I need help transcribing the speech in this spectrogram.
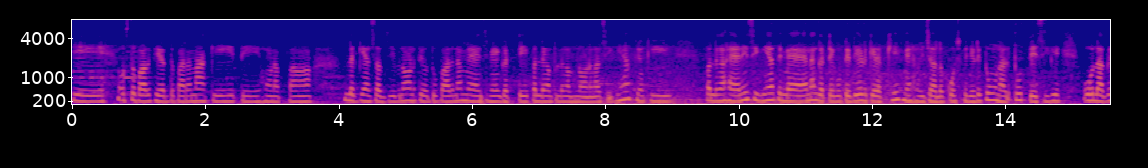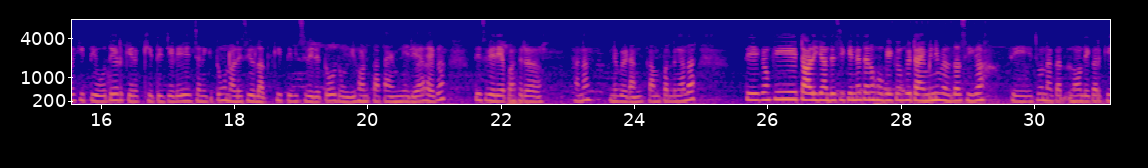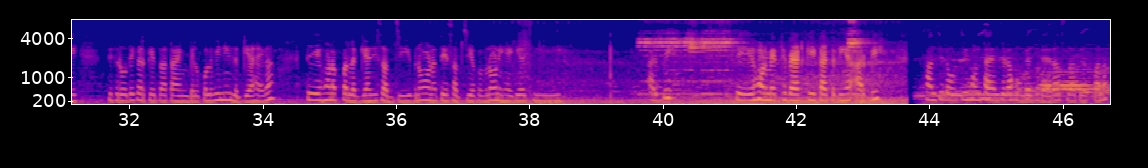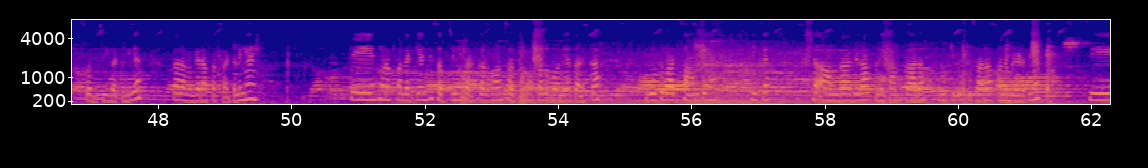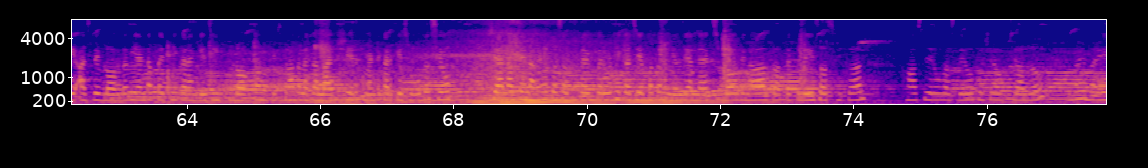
ਤੇ ਉਸ ਤੋਂ ਬਾਅਦ ਫਿਰ ਦੁਬਾਰਾ ਨਹਾ ਕੇ, ਤੇ ਹੁਣ ਆਪਾਂ ਲੱਗਿਆ ਸਬਜ਼ੀ ਬਣਾਉਣ ਤੇ ਉਸ ਤੋਂ ਬਾਅਦ ਨਾ ਮੈਂ ਜਿਵੇਂ ਗੱਟੇ ਪੱਲੀਆਂ ਪੁੱਲੀਆਂ ਬਣਾਉਣੀਆਂ ਸੀਗੀਆਂ, ਕਿਉਂਕਿ ਪੱਲੀਆਂ ਹੈ ਨਹੀਂ ਸੀਗੀਆਂ ਤੇ ਮੈਂ ਨਾ ਗੱਟੇ ਗੁੱਟੇ ਦੇੜ ਕੇ ਰੱਖੇ। ਮੈਂ ਕਿਹਾ ਵੀ ਚੱਲ ਕੁਛ ਕੁ ਜਿਹੜੇ ਧੋਣ ਵਾਲੇ ਧੋਤੇ ਸੀਗੇ, ਉਹ ਅਲੱਗ ਕੀਤੇ, ਉਹ ਦੇੜ ਕੇ ਰੱਖੇ ਤੇ ਜਿਹੜੇ ਜਾਣੀ ਕਿ ਧੋਣ ਵਾਲੇ ਸੀ ਉਹ ਅਲੱਗ ਕੀਤੇ ਵੀ ਸਵੇਰੇ ਧੋ ਦੂੰਗੀ, ਹੁਣ ਤਾਂ ਟਾਈਮ ਨਹੀਂ ਰਿਹਾ ਹੈਗਾ। ਤੇ ਸਵੇਰੇ ਆਪਾਂ ਫਿਰ, ਹਨਾ, ਨਿਬੇੜਾਂਗੇ ਕੰਮ ਪੱਲੀਆਂ ਦਾ। ਤੇ ਕਿਉਂਕਿ ਟਾਲੀ ਜਾਂਦੇ ਸੀ, ਕਿੰਨੇ ਦਿਨ ਹੋ ਗਏ ਕਿਉਂਕਿ ਟਾਈਮ ਹੀ ਨਹੀਂ ਮਿਲਦਾ ਸੀਗਾ। ਤੇ ਝੋਨਾ ਕਰ, ਲਾਉਂਦੇ ਕਰਕੇ ਤੇ ਫਿਰ ਉਹਦੇ ਕਰਕੇ ਤਾਂ ਟਾਈਮ ਬਿਲਕੁਲ ਵੀ ਨਹੀਂ ਲੱਗਿਆ ਹੈਗਾ। ਤੇ ਹੁਣ ਆਪਾਂ ਲੱਗਿਆ ਜੀ ਸਬਜ਼ੀ ਬਣਾਉਣ ਤੇ ਸਬਜ਼ੀ ਆਪਾਂ ਬਣਾਉਣੀ ਹੈਗੀ ਆ ਜੀ ਅਰਬੀ। ਤੇ ਹੁਣ ਮੈਂ ਇੱਥੇ ਬੈਠ ਕੇ ਕੱਟਦੀ ਆ ਅਰਬੀ। ਹਾਂਜੀ ਲਓ ਜੀ, ਹੁਣ ਟਾਈਮ ਜਿਹੜਾ ਹੋ ਗਿਆ ਜੀ ਰਹਿ ਰਸ ਦਾ ਤੇ ਆਪਾਂ ਨਾ ਸਬਜ਼ੀ ਕੱਟ ਲਈ ਆ। ਧਾਰਾਂ ਵਗੈਰਾ ਆਪਾਂ ਕੱਢ ਲਈਆਂ ਏ। ਤੇ ਹੁਣ ਆਪਾਂ ਲੱਗਿਆ ਜੀ ਸਬਜ਼ੀ ਨੂੰ ਤੜਕਾ ਲਗਾਉਣ। ਸਬਜ਼ੀ ਨੂੰ ਆਪਾਂ ਲਗਾਉਂਦੇ ਆ ਤੜਕਾ। ਉਹ ਤੋਂ ਬਾਅਦ ਸਾਂਭਦੇ ਆ ਠੀਕ ਹੈ। ਸ਼ਾਮ ਦਾ ਜਿਹੜਾ ਆਪਣੇ ਕੰਮਕਾਰ ਆ, ਰੋਟੀ ਟੁੱਕ ਸਾਰਾ ਆਪਾਂ ਨਿਬੇੜਦੇ ਆ ਤੇ ਅੱਜ ਦੇ ਵਲੌਗ ਦਾ ਵੀ ਐਂਡ ਆਪਾਂ ਇੱਥੇ ਹੀ ਕਰਾਂਗੇ ਜੀ। ਵਲੌਗ ਤੁਹਾਨੂੰ ਕਿਸ ਤਰ੍ਹਾਂ ਦਾ ਲੱਗਾ ਲਾਈਕ ਸ਼ੇਅਰ ਕਮੈਂਟ ਕਰਕੇ ਜ਼ਰੂਰ ਦੱਸਿਓ। ਚੈਨਲ ਤੇ ਨਵੇਂ ਹੋ ਤਾਂ ਸਬਸਕ੍ਰਾਈਬ ਕਰੋ। ਠੀਕ ਆ ਜੀ, ਆਪਾਂ ਤੁਹਾਨੂੰ ਮਿਲਦੇ ਆ ਨੈਕਸਟ ਵਲੌਗ ਦੇ ਨਾਲ। ਤਦ ਤੱਕ ਲਈ ਸਤਿ ਸ਼੍ਰੀ ਅਕਾਲ। ਹੱਸਦੇ ਰਹੋ, ਵਸਦੇ ਰਹੋ, ਖੁਸ਼ ਰਹੋ, ਖੁਸ਼ਹਾਲ ਰਹੋ। Bye bye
